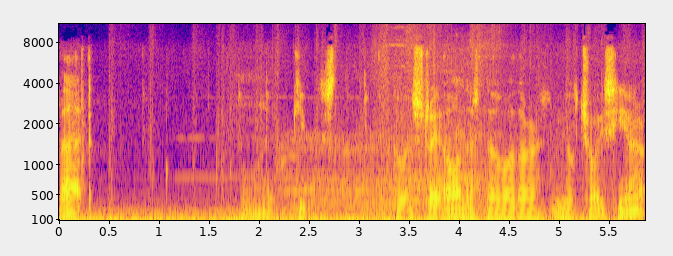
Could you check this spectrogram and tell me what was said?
That. Keep just going straight on, there's no other real choice here.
